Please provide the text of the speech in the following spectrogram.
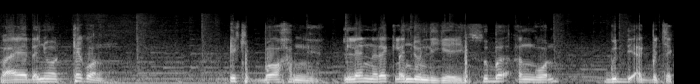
Waaye dañoo tegoon équipe boo xam ne lenn rek lañ doon liggéey suba ak ngoon guddi ak bëccëg.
